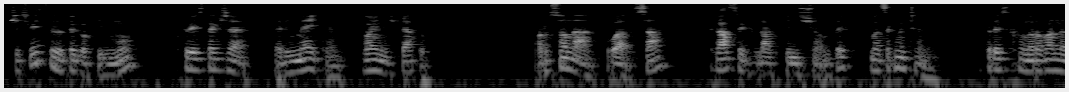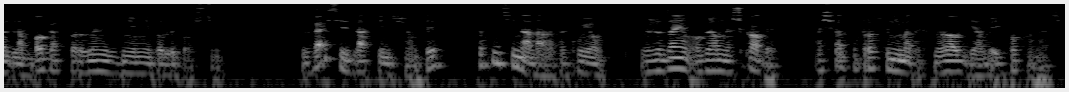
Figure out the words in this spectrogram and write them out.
W przeciwieństwie do tego filmu, który jest także remake'em Wojny Światów Orsona Wellesa, klasyk z lat 50., ma zakończenie, które jest honorowane dla Boga w porównaniu z Dniem Niepodległości. W wersji z lat 50. kosmici nadal atakują, wyrządzają ogromne szkody, a świat po prostu nie ma technologii, aby ich pokonać.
